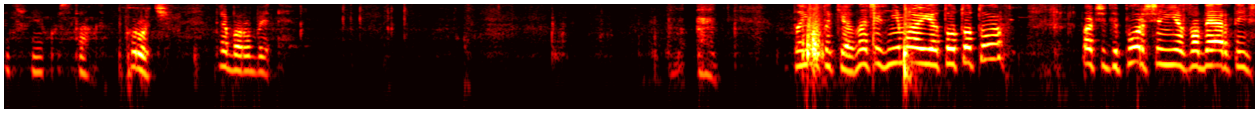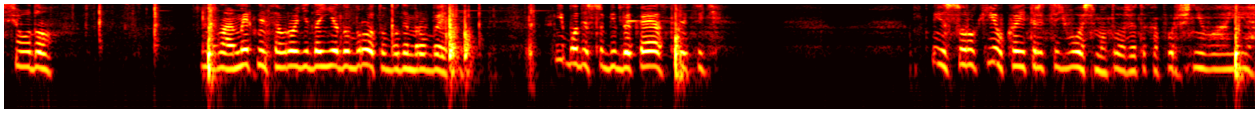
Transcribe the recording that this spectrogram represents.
Так що якось так. Коротше, треба робити. Та й отаке. Значить, знімаю я то-то-то. Бачите, поршень є задертий всюди. Не знаю, митниця вроді дає добро, то будемо робити. І буде собі БКС 30. І 40 і 38 теж така поршнева є.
